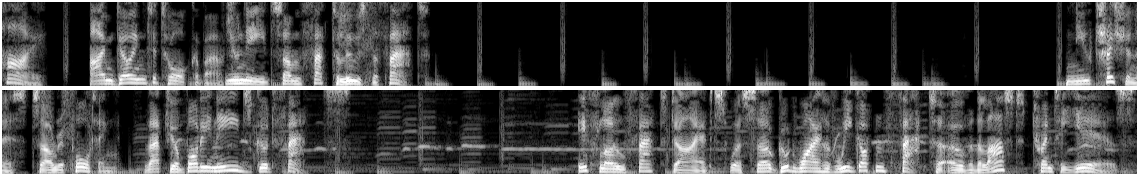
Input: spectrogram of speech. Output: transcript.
Hi. I'm going to talk about you need some fat to lose the fat. Nutritionists are reporting that your body needs good fats. If low-fat diets were so good why have we gotten fatter over the last 20 years?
